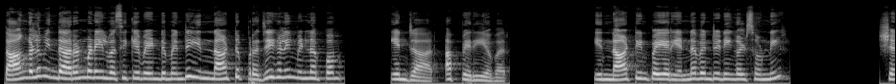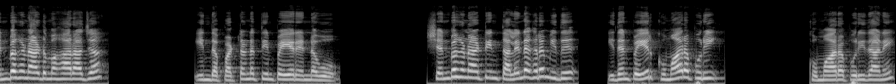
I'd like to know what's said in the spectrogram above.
தாங்களும் இந்த அரண்மனையில் வசிக்க வேண்டுமென்று இந்நாட்டு பிரஜைகளின் விண்ணப்பம் என்றார் அப்பெரியவர். இந்நாட்டின் பெயர் என்னவென்று நீங்கள் சொன்னீர்? செண்பக நாடு மகாராஜா. இந்த பட்டணத்தின் பெயர் என்னவோ? செண்பக நாட்டின் தலைநகரம் இது. இதன் பெயர் குமாரபுரி. குமாரபுரிதானே?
